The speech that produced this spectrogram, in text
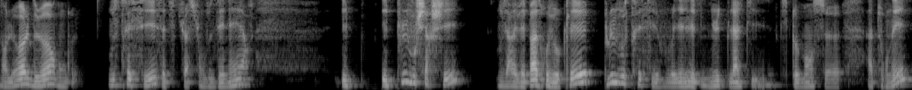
Dans le hall dehors donc vous stressez cette situation vous énerve et, et plus vous cherchez vous n'arrivez pas à trouver vos clés plus vous stressez. Vous voyez les minutes là qui, qui commencent à tourner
